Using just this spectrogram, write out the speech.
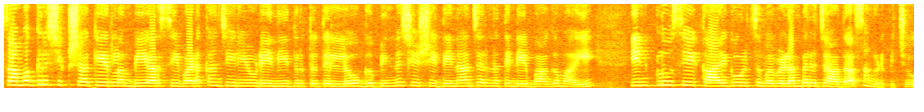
Samagra Shiksha Keralam B R C വടക്കാഞ്ചേരിയുടെ നേതൃത്വത്തിൽ ലോക ഭിന്നശേഷി ദിനാചരണത്തിന്റെ ഭാഗമായി ഇൻക്ലൂസീവ് കായികോത്സവ വിളംബര ജാഥ സംഘടിപ്പിച്ചു.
